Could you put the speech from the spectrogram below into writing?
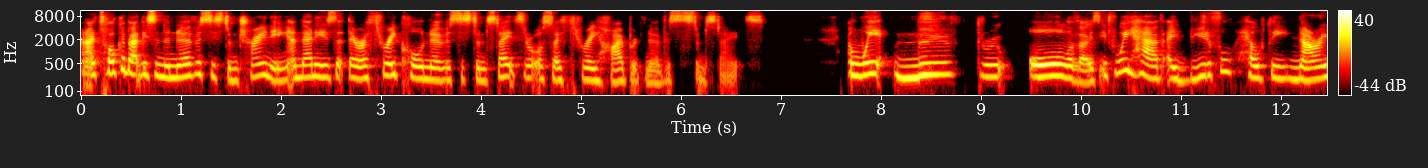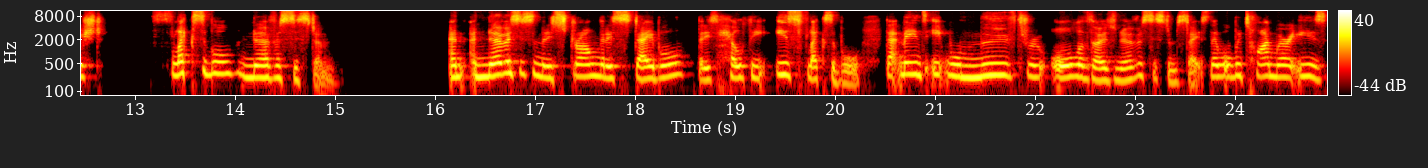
And I talk about this in the nervous system training, and that is that there are three core nervous system states. There are also three hybrid nervous system states. And we move through all of those. If we have a beautiful, healthy, nourished, flexible nervous system, and a nervous system that is strong, that is stable, that is healthy, is flexible. That means it will move through all of those nervous system states. There will be time where it is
